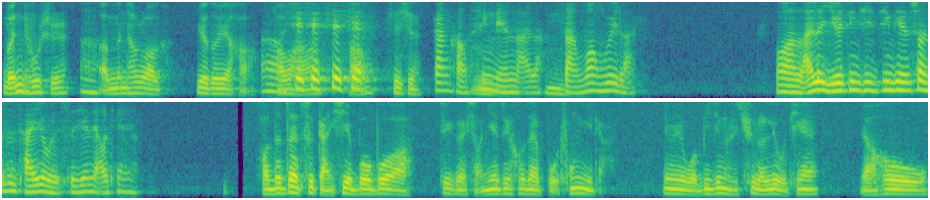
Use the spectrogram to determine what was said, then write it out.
文图石啊 Mental Rock 越做越好，好？谢谢谢谢。谢谢。刚好新年来了，展望未来。哇，来了一个星期，今天算是才有时间聊天呀。好的，再次感谢波波啊。这个小聂最后再补充一点，因为我毕竟是去了六天，然后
